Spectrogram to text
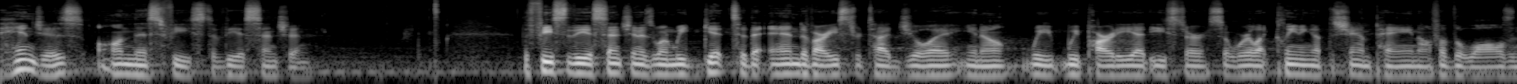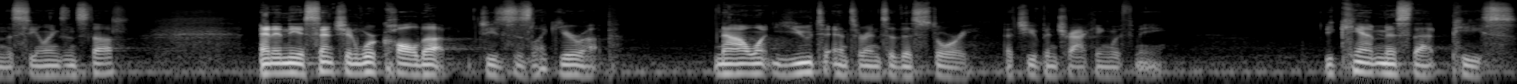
hinges on this feast of the ascension. The Feast of the Ascension is when we get to the end of our Eastertide joy. You know, we, we party at Easter, so we're like cleaning up the champagne off of the walls and the ceilings and stuff. And in the Ascension, we're called up. Jesus is like, You're up. Now I want you to enter into this story that you've been tracking with me. You can't miss that piece.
